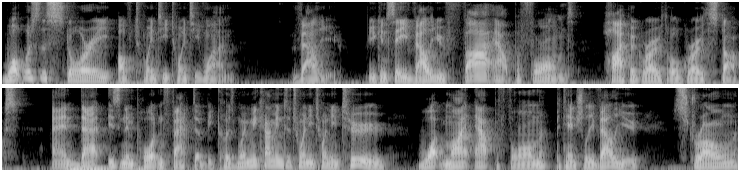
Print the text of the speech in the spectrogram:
what was the story of 2021? Value. You can see value far outperformed hyper growth or growth stocks. And that is an important factor because when we come into 2022, what might outperform potentially value? Strong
